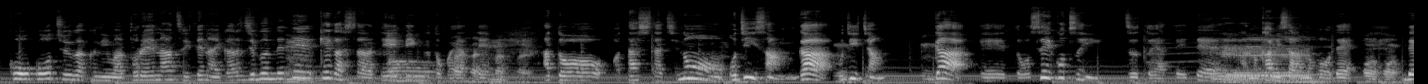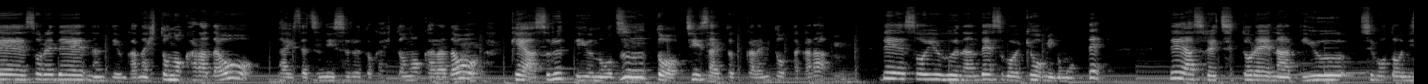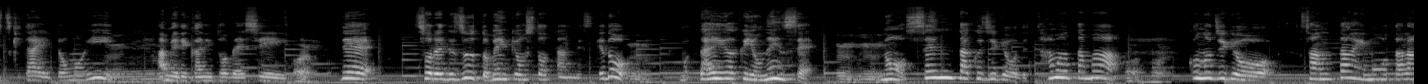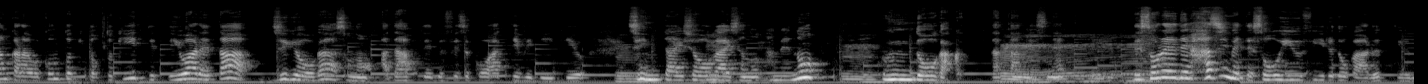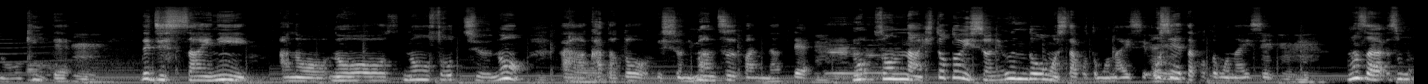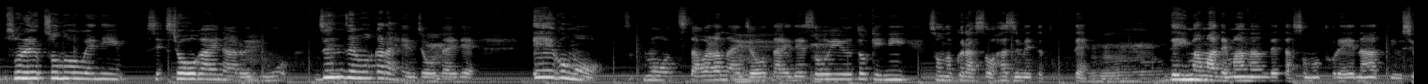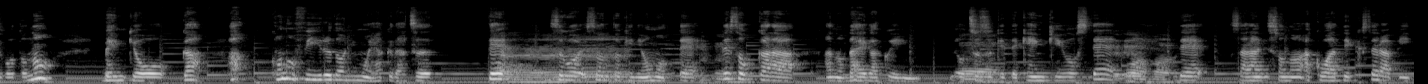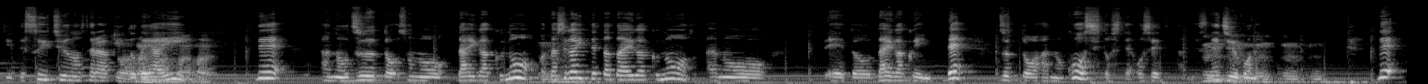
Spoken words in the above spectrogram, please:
高校中学にはトレーナーついてないから自分で手、うん。怪我したらテーピングとかやって、あと私たちのおじいさんが、うん。おじいちゃんうん。が、えー、と整骨院ずっとやっていてあの上沢の方で。はいはい。でそれでなんていうかな人の体を大切にするとか人の体をケアするっていうのをずっと小さい時から見とったから。うん。でそういう風なんですごい興味が持ってでアスレチックトレーナーっていう仕事に就きたいと思い、アメリカに飛べしはい。でそれでずっと勉強しとったんですけど、うん。大学4年生の選択授業でたまたまこの授業3単位もう足らんからこの時取っときって言って言われた授業がその Adaptive Physical Activity っていううん。身体障害者のためのうん。運動学だったんですね。うん。でそれで初めてそういうフィールドがあるっていうのを聞いて。うん。で実際にあの脳脳卒中のあ方と一緒にマンツーパンになってもうそんなん人と一緒に運動もしたこともないしうん。教えたこともないし、うん。まずはそのそれその上にせ障害のある、うん。もう全然分からへん状態で、英語ももう伝わらない状態で、うん。そういう時にそのクラスを初めて取って、うん。で今まで学んでたそのトレーナーっていう仕事の勉強があこのフィールドにも役立つってすごいその時に思って、うん。でそこからあの大学院を続けて研究をして。でさらにそのアクアティックセラピーって言って水中のセラピーと出会い。であのずっとその大学のうん。私が行ってた大学のあの、えー、と大学院でずっとあの講師として教えてたんですね、15年。うんで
